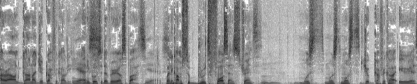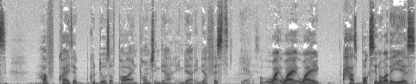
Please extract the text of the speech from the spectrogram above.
around Ghana geographically and you go to the various parts, yes. when it comes to brute force and strength, Mhm. Most most most geographical areas have quite a good dose of power and punch in their in their in their fists. yes, Why why why has boxing over the years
